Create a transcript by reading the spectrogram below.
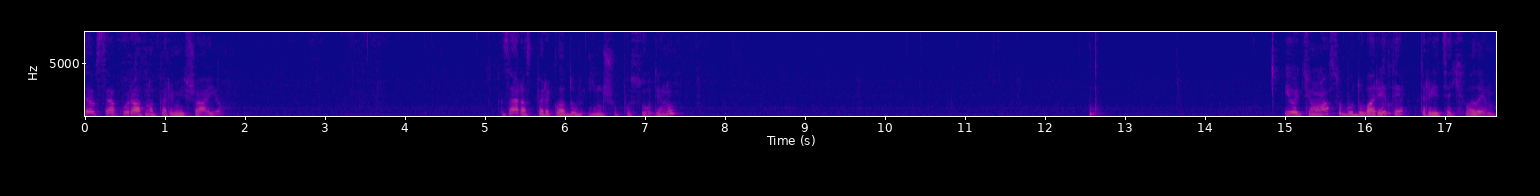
Це все акуратно перемішаю. Зараз перекладу в іншу посудину. І оцю масу буду варити 30 хвилин.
